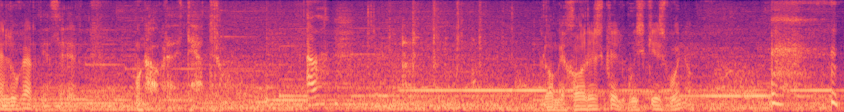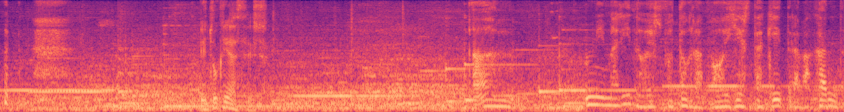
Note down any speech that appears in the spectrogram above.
en lugar de hacer una obra de teatro. Oh, Lo mejor es que el whisky es bueno. ¿Y tú qué haces? mi marido es fotógrafo y está aquí trabajando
